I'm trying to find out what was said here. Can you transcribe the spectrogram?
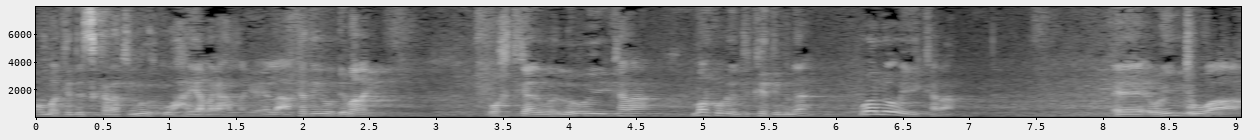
oo markii de sakaraatulmowdka u haya laga hadlayo. Ee la arkada inuu dhimanayo. Wakhtigaani waa loo ooyi karaa. Markuu dhinto kadibna waa loo ooyi karaa. Ooyintu waa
